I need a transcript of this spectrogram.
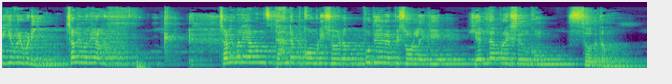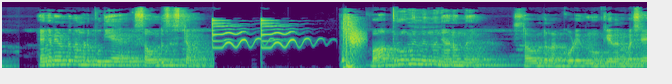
എവരിബഡി ചളി മലയാളം. ചളി മലയാളം സ്റ്റാൻഡപ്പ് കോമഡി ഷോയുടെ പുതിയൊരു എപ്പിസോഡിലേക്ക് എല്ലാ പ്രേക്ഷകർക്കും സ്വാഗതം. എങ്ങനെയുണ്ട് നമ്മുടെ പുതിയ സൗണ്ട് സിസ്റ്റം ബാത്റൂമിൽ നിന്ന് ഞാനൊന്ന് സൗണ്ട് റെക്കോർഡ് ചെയ്ത് നോക്കിയതാണ്. പക്ഷേ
